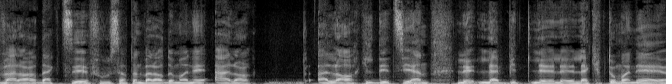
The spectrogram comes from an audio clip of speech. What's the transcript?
valeurs d'actifs ou certaines valeurs de monnaie à leur à l'or qu'ils détiennent. La, le- la crypto-monnaie,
